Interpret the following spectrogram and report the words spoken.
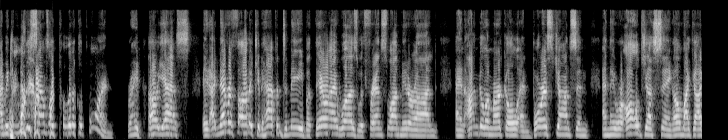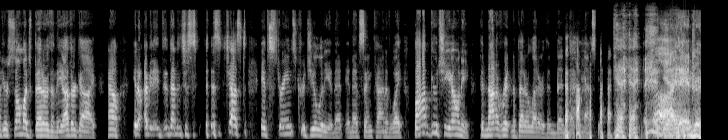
I mean, it really sounds like political porn, right? Oh, yes and I never thought it could happen to me, but there I was with Francois Mitterrand, and Angela Merkel and Boris Johnson, and they were all just saying, "Oh my God, you're so much better than the other guy." How you know, I mean, it, that is just it's just it strains credulity in that in that same kind of way. Bob Guccione could not have written a better letter than than, than that story. All right, Andrew.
